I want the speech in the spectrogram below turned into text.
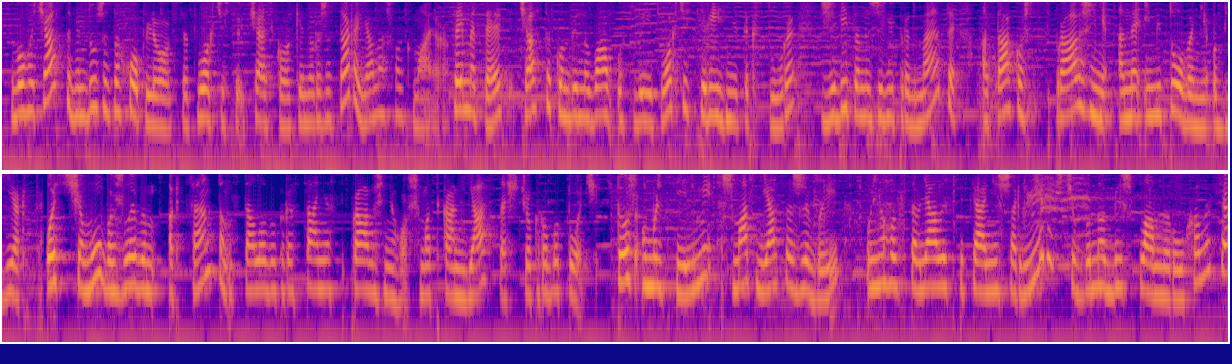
Свого часу він дуже захоплювався творчістю чеського кінорежисера Яна Шванкмаєра. Цей митець часто комбінував у своїй творчості різні текстури, живі та неживі предмети, а також справжні, а не імітовані об'єкти. Ось чому важливим акцентом стало використання справжнього шматка м'яса, що кровоточить. Тож у мультфільмі шмат м'яса живий, у нього вставляли спеціальні шарніри, щоб воно більш плавно рухалося,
